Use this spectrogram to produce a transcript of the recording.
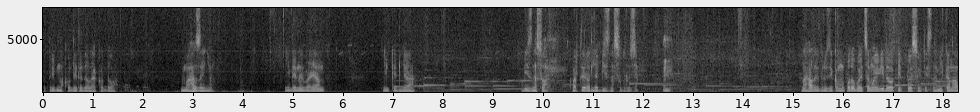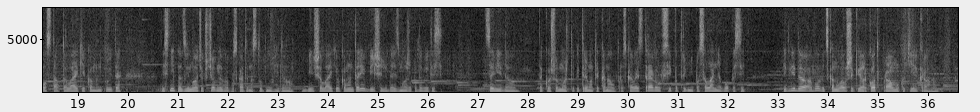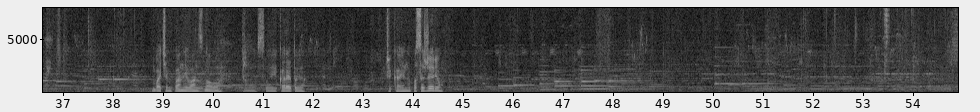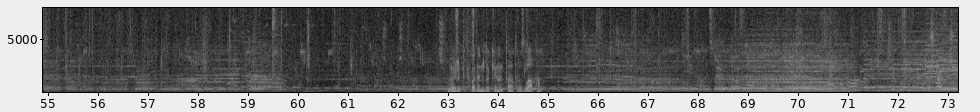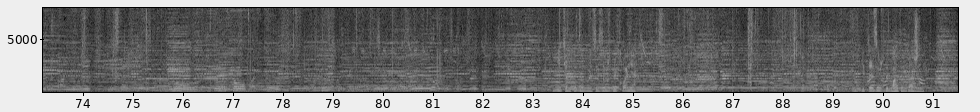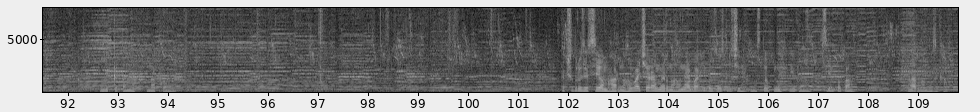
потрібно ходити далеко до магазинів. Єдиний варіант тільки для бізнесу. Квартира для бізнесу, друзі. Нагадую, друзі, кому подобається моє відео, підписуйтесь на мій канал, ставте лайки, коментуйте. Тисніть на дзвіночок, щоб не пропускати наступні відео. Більше лайків, коментарів, більше людей зможе подивитись це відео. Також ви можете підтримати канал Трускавець Тревел, всі потрібні посилання в описі під відео або відсканувавши QR-код в правому куті екрану. Бачимо, пан Іван знову е, своєю каретою чекає на пасажирів. Ми вже підходимо до кінотеатру Злата. Ну, Житомирська область. Дітям подобається завжди коні. У Дітей завжди багато вражень від катання на коні. Так що, друзі, всім гарного вечора, мирного неба і до зустрічі в наступних відео. Всім па-па. Гарна музика.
